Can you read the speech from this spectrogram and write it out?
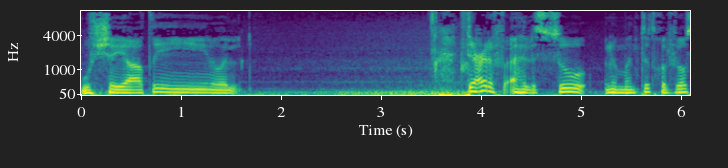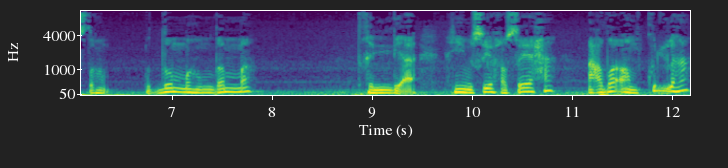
والشياطين وال... تعرف أهل السوء لما تدخل في وسطهم وتضمهم ضمة تخلي هي يصيحوا صيحة أعضائهم كلها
